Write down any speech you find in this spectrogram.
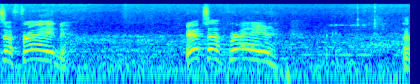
It's afraid! It's afraid! I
